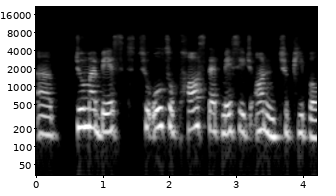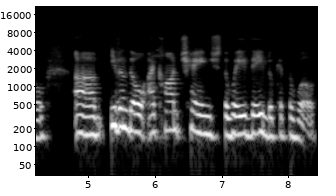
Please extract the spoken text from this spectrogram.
uh, do my best to also pass that message on to people, um, even though I can't change the way they look at the world.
